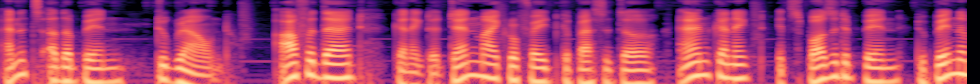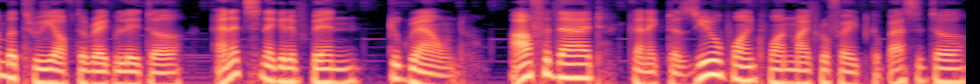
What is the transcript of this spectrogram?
and its other pin to ground. After that, connect a 10 microfarad capacitor and connect its positive pin to pin number 3 of the regulator and its negative pin to ground. After that, connect a 0.1 microfarad capacitor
